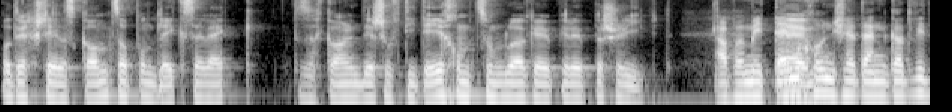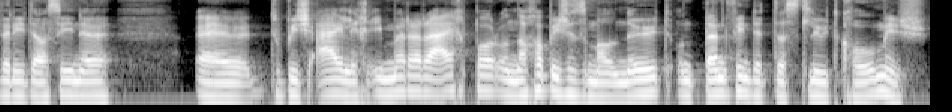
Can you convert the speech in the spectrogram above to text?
oder ich stelle das ganz ab und lege es weg, dass ich gar nicht erst auf die Idee komme, zum zu schauen, ob jemand schreibt. Aber mit dem ähm, kommst du ja dann gerade wieder in das Sinne, äh, du bist eigentlich immer erreichbar und nachher bist du es mal nicht und dann findet das die Leute komisch.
